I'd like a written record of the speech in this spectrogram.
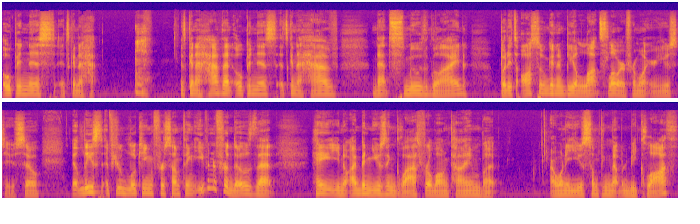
openness. It's going to it's going to have that openness, it's going to have that smooth glide, but it's also going to be a lot slower from what you're used to. So, at least if you're looking for something, even for those that, hey, you know, I've been using glass for a long time, but I want to use something that would be cloth.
